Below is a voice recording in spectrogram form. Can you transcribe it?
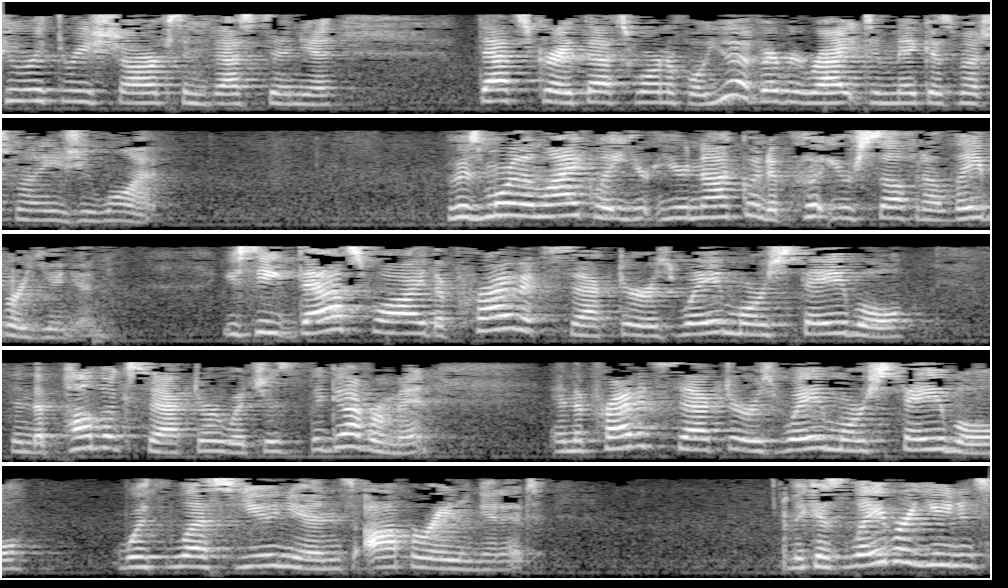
two or three sharks invest in you, that's great, that's wonderful. You have every right to make as much money as you want. Because more than likely, you're, you're not going to put yourself in a labor union. You see, that's why the private sector is way more stable than the public sector, which is the government. And the private sector is way more stable with less unions operating in it. Because labor unions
